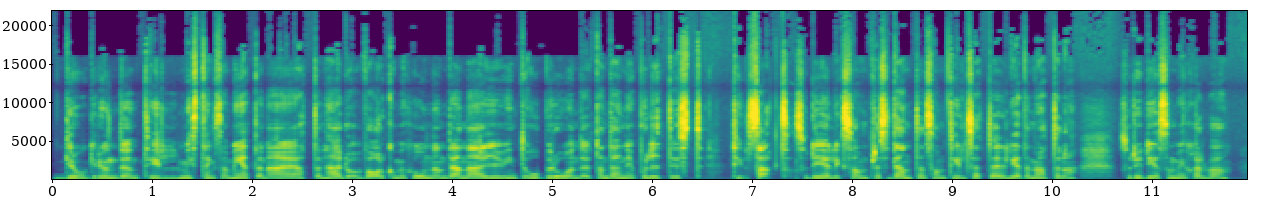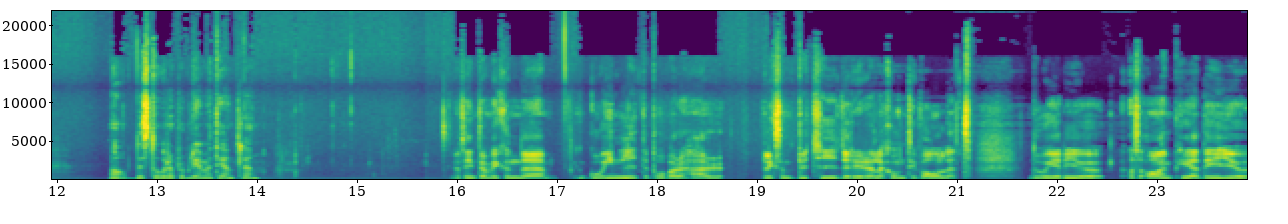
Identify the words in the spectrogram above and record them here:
grogrunden till misstänksamheten är att den här då, valkommissionen, den är ju inte oberoende, utan den är politiskt tillsatt. Så det är liksom presidenten som tillsätter ledamöterna. Så det är det som är själva ja, det stora problemet egentligen. Jag tänkte om vi kunde gå in lite på vad det här liksom betyder i relation till valet. Då är det ju, alltså ANP, det är ju,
